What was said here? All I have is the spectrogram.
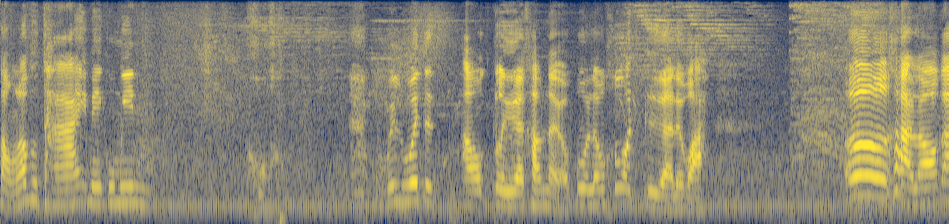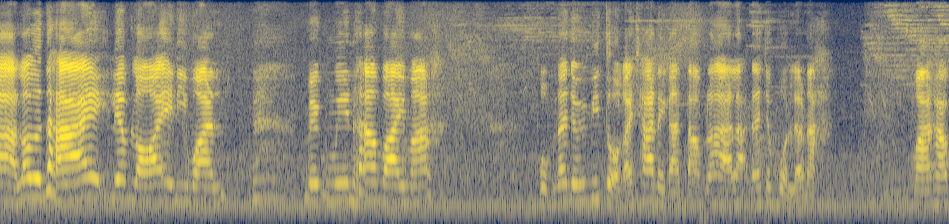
สองรอบสุดท้ายเมกูมิน ผมไม่รู้ว่าจะเอาเกลือคำไหนมาพูดแล้วโคตรเกลือเลยว่ะ เออขาดล็อกอะ รอบสุดท้ายเรียบร้อยดีวัน เมกูมินห้าใบมา ผมน่าจะไม่มีตั๋วกระชาติในการตามล่าละ น่าจะหมดแล้วนะ มาครับ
